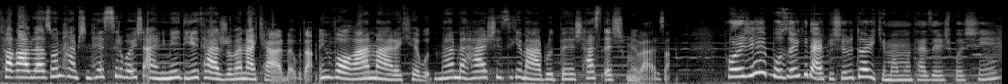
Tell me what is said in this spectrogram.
تا قبل از اون همچین حسی رو با هیچ انیمه دیگه تجربه نکرده بودم. این واقعا معرکه بود. من به هر چیزی که مربوط بهش هست عشق میورزم. پروژه بزرگی در پیش رو داری که ما منتظرش باشیم؟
